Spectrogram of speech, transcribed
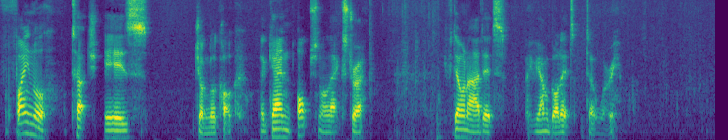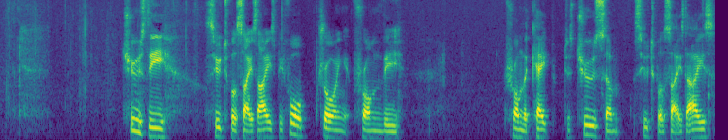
Final touch is jungle cock. Again, optional extra. If you don't add it, if you haven't got it, don't worry. Choose the suitable size eyes before drawing it from the from the cape. Just choose some suitable sized eyes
